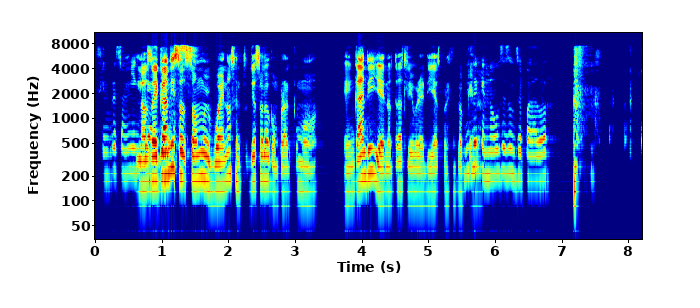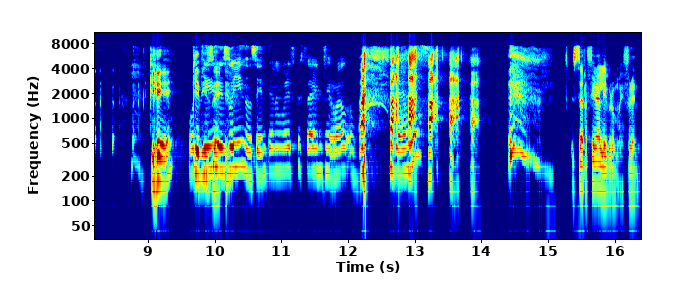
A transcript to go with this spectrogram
Siempre son bien Los de Gandhi son, muy buenos, entonces yo suelo comprar como en Gandhi y en otras librerías, por ejemplo. Que Dice no. que no uses un separador. ¿Qué? ¿Qué dice, soy inocente, no merezco estar encerrado. ¿Ya ves? Se refiere al libro, my friend.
